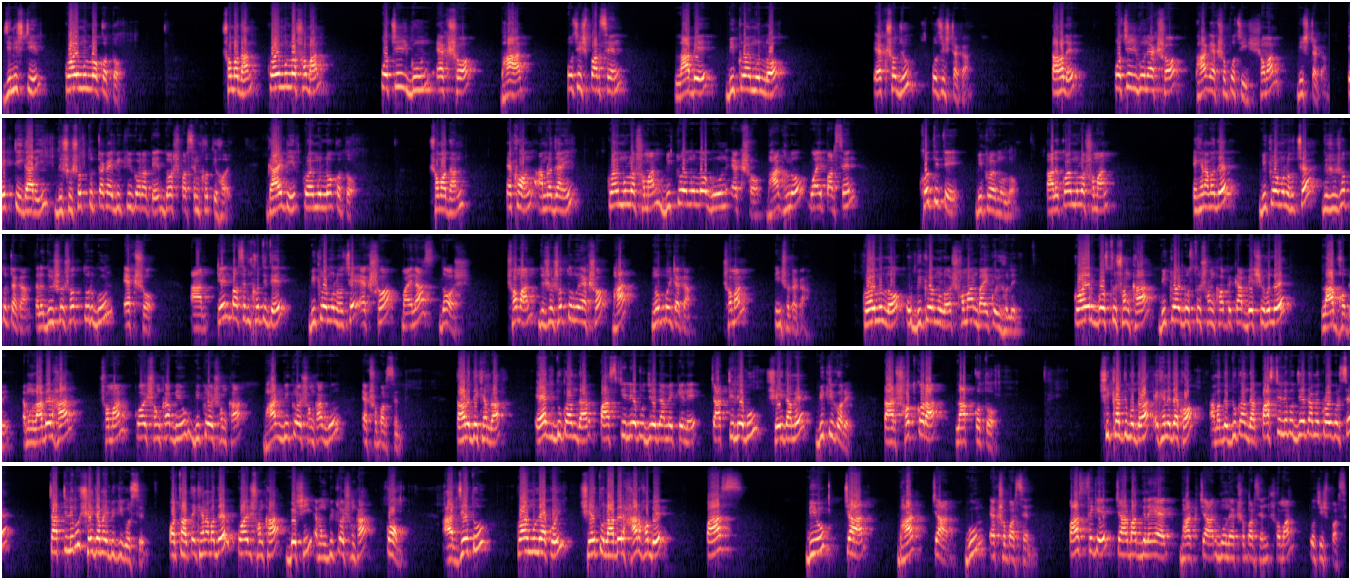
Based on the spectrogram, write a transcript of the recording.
জিনিসটির ক্রয় মূল্য কত? সমাধান, ক্রয় মূল্য সমান পঁচিশ গুণ একশো ভাগ পঁচিশ পার্সেন্ট লাভে বিক্রয় মূল্য একশো যুগ পঁচিশ টাকা। তাহলে পঁচিশ গুণ একশো ভাগ একশো পঁচিশ সমান বিশ টাকা। একটি গাড়ি দুশো সত্তর টাকায় বিক্রি করাতে দশ পার্সেন্ট ক্ষতি হয়। গাড়িটির ক্রয় মূল্য কত? সমাধান। এখন আমরা জানি ক্রয় মূল্য সমান বিক্রয় মূল্য গুণ একশো ভাগ হলো ওয়াই পার্সেন্ট ক্ষতিতে বিক্রয় মূল্য। তাহলে ক্রয় মূল্য সমান। এখানে আমাদের বিক্রয় মূল্য হচ্ছে দুশো সত্তর টাকা। তাহলে দুইশো সত্তর গুণ একশো। আর টেন পার্সেন্ট ক্ষতিতে বিক্রয় মূল্য হচ্ছে একশো মাইনাস দশ। সমান দুশো সত্তর গুণ একশো ভাগ নব্বই টাকা সমান তিনশো টাকা। ক্রয় মূল্য ও বিক্রয় মূল্য সমান বা একই হলে। ক্রয়ের বস্তু সংখ্যা, বিক্রয়ের বস্তুর সংখ্যা অপেক্ষা বেশি হলে লাভ হবে এবং লাভের হার সমান ক্রয় সংখ্যা বিয়োগ বিক্রয় সংখ্যা ভাগ বিক্রয় সংখ্যা গুণ একশো পার্সেন্ট। তাহলে দেখি আমরা, এক দোকানদার পাঁচটি লেবু যে দামে কেনে, চারটি লেবু সেই দামে বিক্রি করে। তার শতকরা লাভ কত? শিক্ষার্থী মুদ্রা এখানে দেখো আমাদের দোকানদার পাঁচটি লেবু যে দামে ক্রয় করছে, চারটি লেবু সেই দামে বিক্রি করছে। অর্থাৎ এখানে আমাদের ক্রয়ের সংখ্যা বেশি এবং বিক্রয় সংখ্যা কম। আর যেহেতু ক্রয় মূল্য একই, সেহেতু লাভের হার হবে পাঁচ বিয়োগ চার ভাগ চার গুণ একশো পার্সেন্ট। পাঁচ থেকে চার বাদ গেলে এক ভাগ চার গুণ একশো পার্সেন্ট সমান পঁচিশ পার্সেন্ট।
